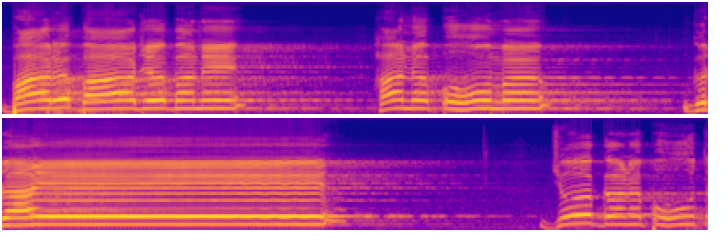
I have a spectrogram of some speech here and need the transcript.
ਬਾਰ ਬਾਜ ਬਨੇ ਹਨ ਭੂਮ ਗੁਰਾਏ। ਜੋ ਗਣ ਭੂਤ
